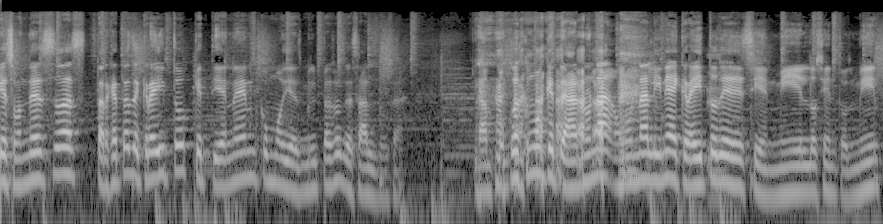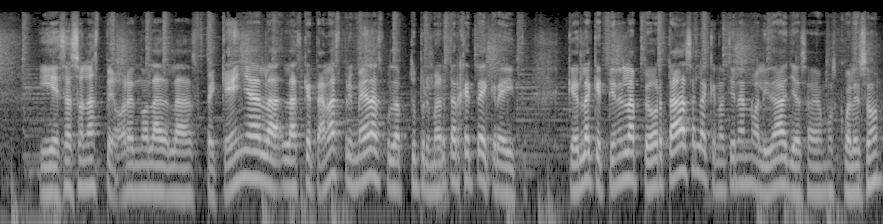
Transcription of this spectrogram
que son de esas tarjetas de crédito que tienen como 10 mil pesos de saldo. O sea, tampoco es como que te dan una, una línea de crédito de 100 mil, 200 mil. Y esas son las peores, ¿no? Las, pequeñas, las que te dan las primeras, pues tu primera tarjeta de crédito, que es la que tiene la peor tasa, la que no tiene anualidad, ya sabemos cuáles son.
